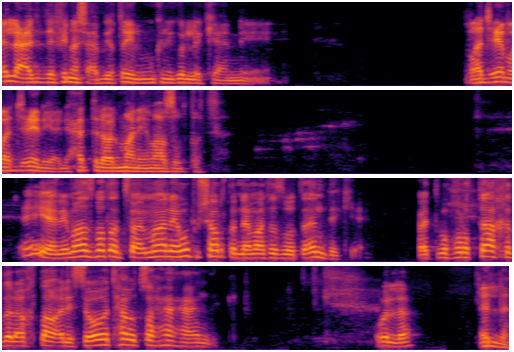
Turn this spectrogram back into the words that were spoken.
إلا عاد إذا في ناس عبيطين ممكن يقول لك يعني راجعين راجعين يعني حتى لو ألمانيا ما زبطت. اي يعني ما زبطت في ألمانيا مو بشرط إنها ما تزبط عندك يعني. فانت المفروض تاخذ الأخطاء اللي سووها وتحاول تصححها عندك. ولا؟ إلا.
